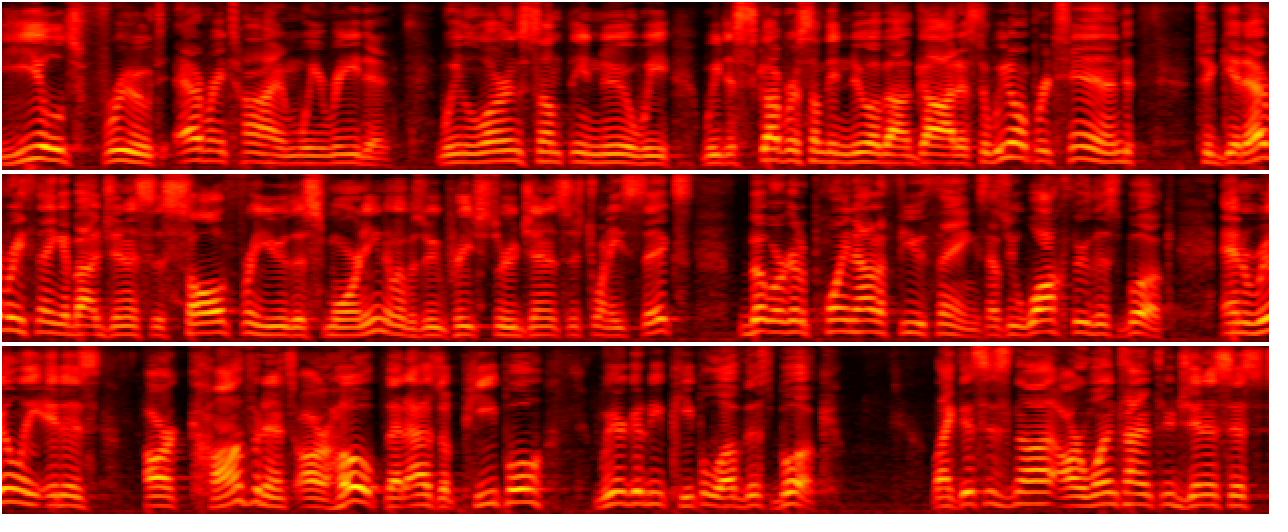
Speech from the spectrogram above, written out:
yields fruit every time we read it. We learn something new, we, we discover something new about God. And so we don't pretend to get everything about Genesis solved for you this morning as we preach through Genesis 26, but we're going to point out a few things as we walk through this book. And really, it is our confidence, our hope that as a people, we are going to be people of this book. Like, this is not our one time through Genesis,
